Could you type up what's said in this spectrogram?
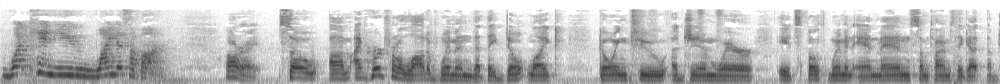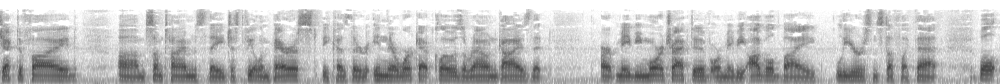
what can you wind us up on? All right. So um, I've heard from a lot of women that they don't like going to a gym where it's both women and men. Sometimes they get objectified. Um, sometimes they just feel embarrassed because they're in their workout clothes around guys that are maybe more attractive or maybe ogled by leers and stuff like that. Well,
